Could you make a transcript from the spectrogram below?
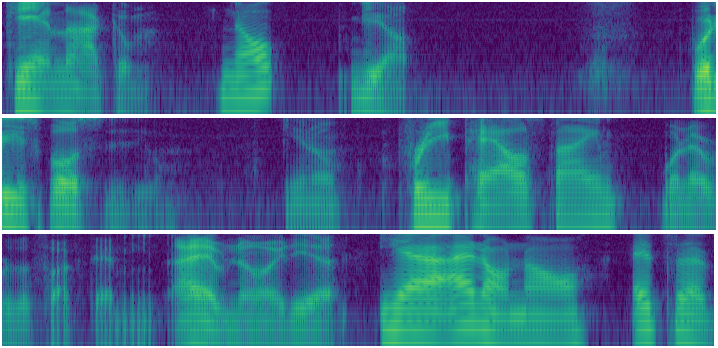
Can't knock them. Nope. Yeah. What are you supposed to do? You know, free Palestine, whatever the fuck that means. I have no idea. Yeah, I don't know. It's a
